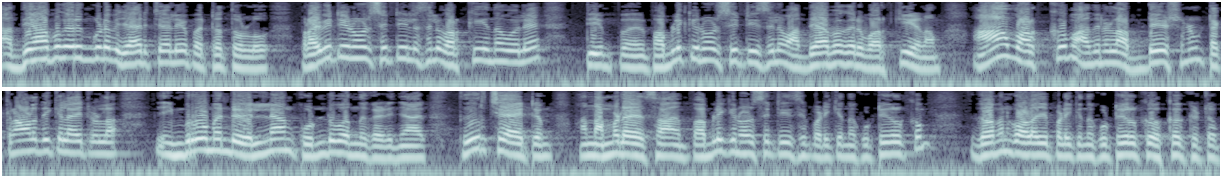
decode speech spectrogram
അധ്യാപകരും കൂടെ വിചാരിച്ചാലേ പറ്റത്തുള്ളൂ. പ്രൈവറ്റ് യൂണിവേഴ്സിറ്റീസിൽ വർക്ക് ചെയ്യുന്ന പോലെ പബ്ലിക് യൂണിവേഴ്സിറ്റീസിലും അധ്യാപകർ വർക്ക് ചെയ്യണം. ആ വർക്കും അതിനുള്ള അപ്ഡേഷനും ടെക്നോളജിക്കലായിട്ടുള്ള ഇമ്പ്രൂവ്മെന്റും എല്ലാം കൊണ്ടുവന്നു കഴിഞ്ഞാൽ തീർച്ചയായിട്ടും നമ്മുടെ പബ്ലിക് യൂണിവേഴ്സിറ്റീസിൽ പഠിക്കുന്ന കുട്ടികൾക്കും ഗവൺമെന്റ് കോളേജിൽ പഠിക്കുന്ന കുട്ടികൾക്കും ഒക്കെ കിട്ടും.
